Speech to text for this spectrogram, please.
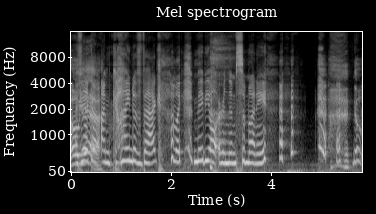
Oh, I feel yeah. like I'm kind of back. I'm like, maybe I'll earn them some money. no,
